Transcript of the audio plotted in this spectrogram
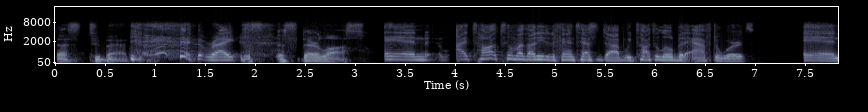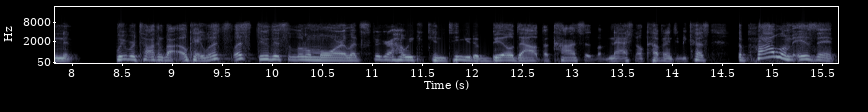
That's too bad. right. It's, it's their loss. And I talked to him. I thought he did a fantastic job. We talked a little bit afterwards and we were talking about, okay, let's let's do this a little more. Let's figure out how we can continue to build out the concept of national covenanting because the problem isn't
